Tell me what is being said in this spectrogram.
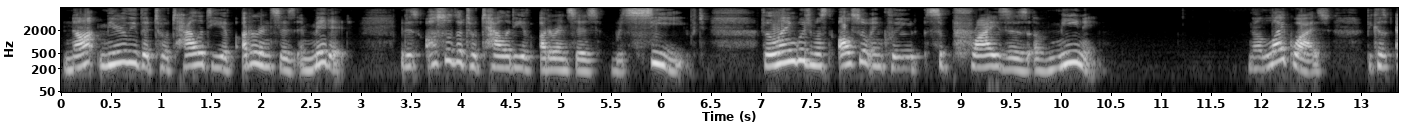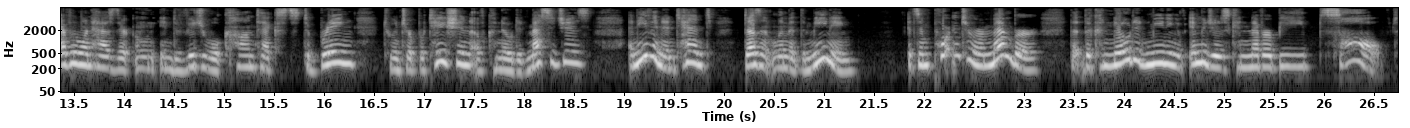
not merely the totality of utterances emitted, it is also the totality of utterances received. The language must also include surprises of meaning. Now, likewise, because everyone has their own individual contexts to bring to interpretation of connoted messages, and even intent doesn't limit the meaning, it's important to remember that the connoted meaning of images can never be solved.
